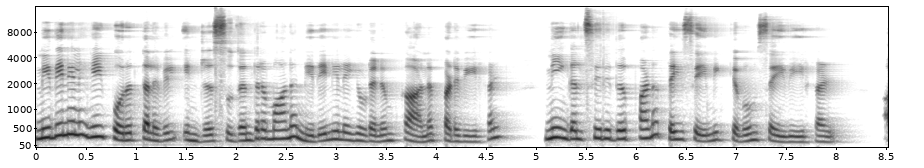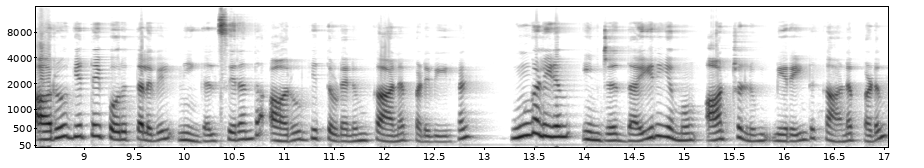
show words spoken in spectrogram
நிதிநிலையை பொறுத்தளவில் இன்று சுதந்திரமான நிதிநிலையுடனும் காணப்படுவீர்கள். நீங்கள் சிறிது பணத்தை சேமிக்கவும் செய்வீர்கள். ஆரோக்கியத்தை பொறுத்தளவில் நீங்கள் சிறந்த ஆரோக்கியத்துடனும் காணப்படுவீர்கள். உங்களிடம் இன்று தைரியமும் ஆற்றலும் நிறைந்து காணப்படும்.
